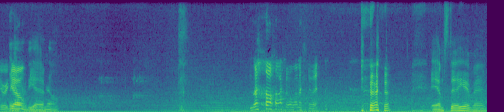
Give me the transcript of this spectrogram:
Here we They are go. be Yeah. able to know. No, I don't want to do it. yeah, I'm still here, man.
